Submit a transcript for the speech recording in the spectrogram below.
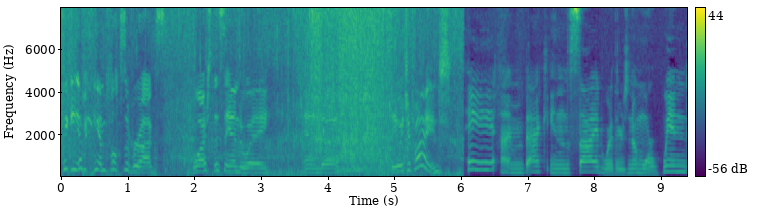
picking up handfuls of rocks wash the sand away, and uh, see what you find. I'm back inside where there's no more wind,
